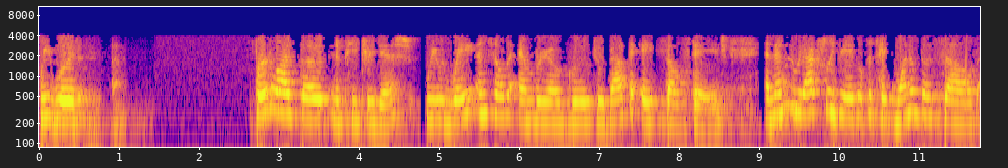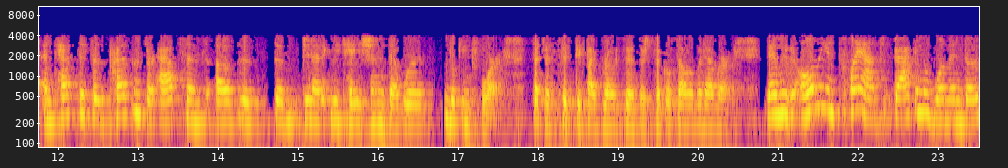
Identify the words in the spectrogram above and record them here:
We would fertilize those in a petri dish. We would wait until the embryo grew to about the eight cell stage and then we would actually be able to take one of those cells and test it for the presence or absence of the, the genetic mutation that we're looking for, such as cystic fibrosis or sickle cell or whatever. Then we would only implant back in the woman those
